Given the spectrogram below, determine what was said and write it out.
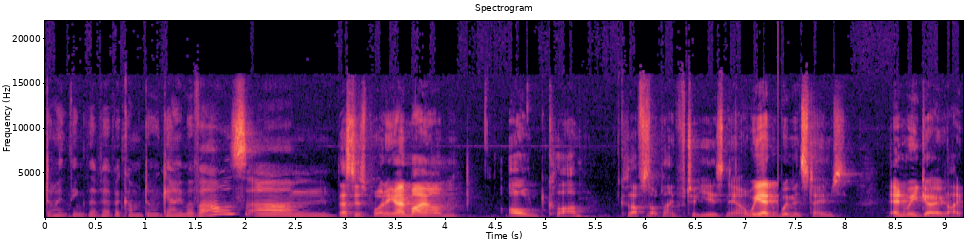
don't think they've ever come to a game of ours. Um, That's disappointing. At my um old club, because I've stopped playing for two years now, we had women's teams, and we go like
